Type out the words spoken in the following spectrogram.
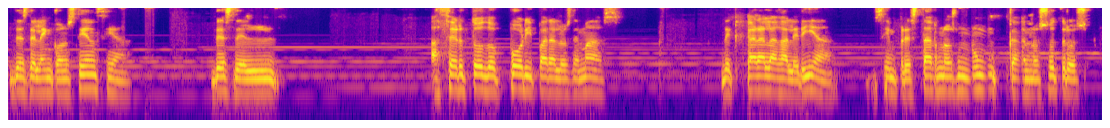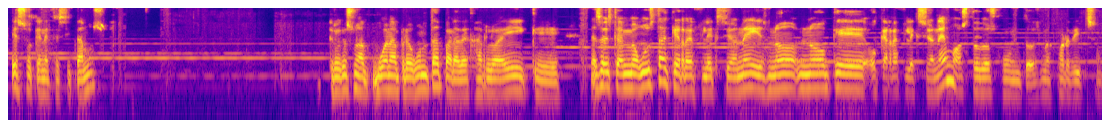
Desde la inconsciencia, desde el hacer todo por y para los demás, de cara a la galería, sin prestarnos nunca a nosotros eso que necesitamos? Creo que es una buena pregunta para dejarlo ahí, que ya sabéis que a mí me gusta que reflexionéis, no, no que, o que reflexionemos todos juntos, mejor dicho.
